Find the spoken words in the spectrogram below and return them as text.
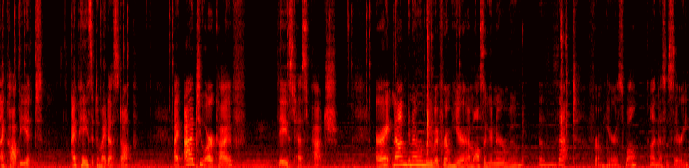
I copy it, I paste it to my desktop, I add to archive, days test patch. Alright, now I'm going to remove it from here. I'm also going to remove that from here as well. Unnecessary.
